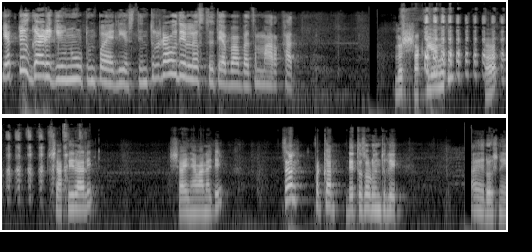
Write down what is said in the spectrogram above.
एकटीच गाडी घेऊन उठून पाहिली असती. तुला राहू दिलं असतं त्या बाबाचं मार खात. शाकी बघ हा? शाकी आले? शाही ह्या मानाचे चल पटकन देतो सोडून तुले. आहे रोशनी?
